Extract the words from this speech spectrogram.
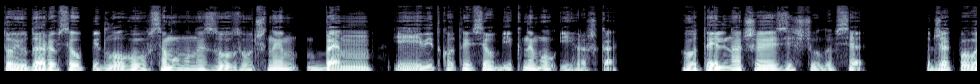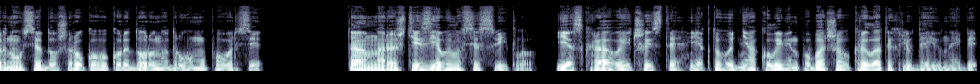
Той ударився в підлогу в самому низу з гучним бем і відкотився в бік, немов іграшка. Готель наче зіщулився. Джек повернувся до широкого коридору на другому поверсі. Там нарешті з'явилося світло, яскраве і чисте, як того дня, коли він побачив крилатих людей у небі.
